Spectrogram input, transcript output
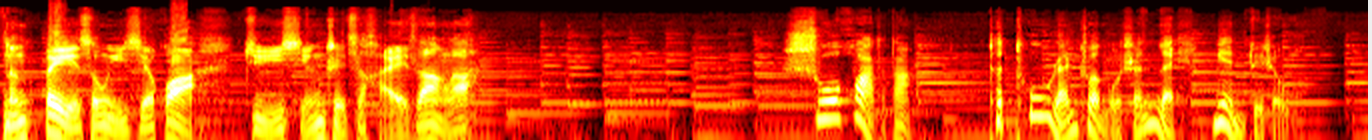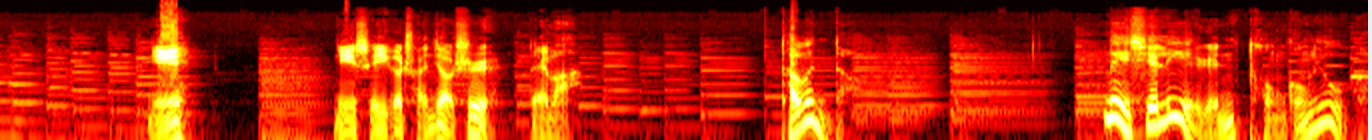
能背诵一些话，举行这次海葬了。说话的当，他突然转过身来，面对着我：“你，你是一个传教士，对吗？”他问道。那些猎人统共六个，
